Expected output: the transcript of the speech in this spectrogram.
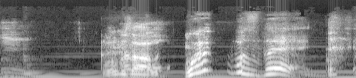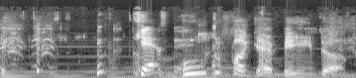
mm, What was okay. all? What was that? Yes. Who the fuck got beamed up?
